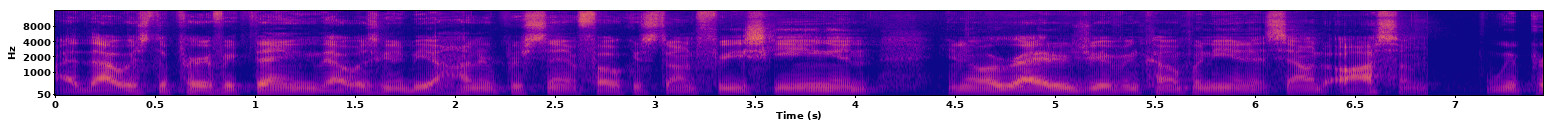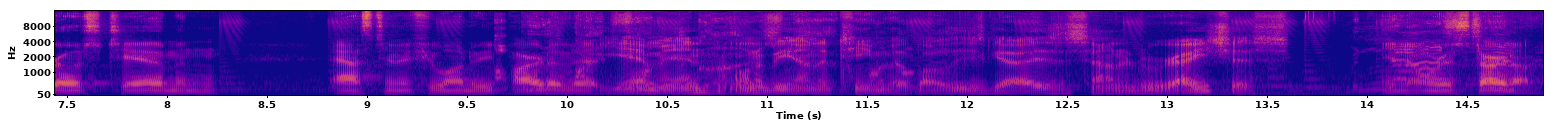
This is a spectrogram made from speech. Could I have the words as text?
I, that was the perfect thing. That was going to be 100% focused on free skiing and, you know, a rider-driven company, and it sounded awesome. We approached him and asked him if he wanted to be part of it. Yeah, man, I want to be on a team with all these guys. It sounded righteous. You know, we're a startup,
